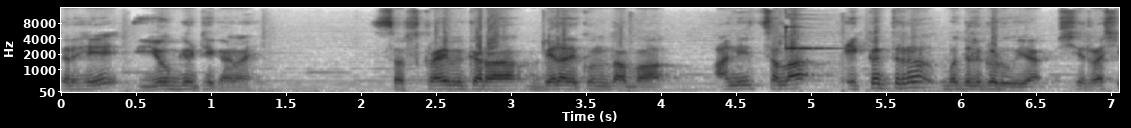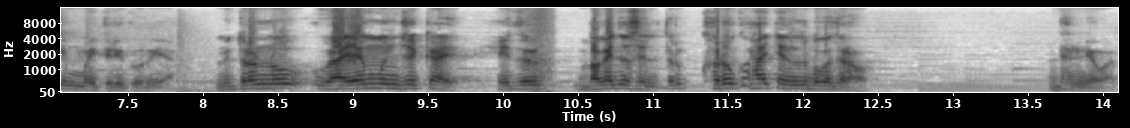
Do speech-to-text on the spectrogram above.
तर हे योग्य ठिकाण आहे. सबस्क्राईब करा बेल ऐकून दाबा आणि चला एकत्र बदल घडवूया शरीराशी मैत्री करूया. मित्रांनो व्यायाम म्हणजे काय? हे जर बघायचं असेल तर खरोखर हा चॅनल बघत राहा. धन्यवाद.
